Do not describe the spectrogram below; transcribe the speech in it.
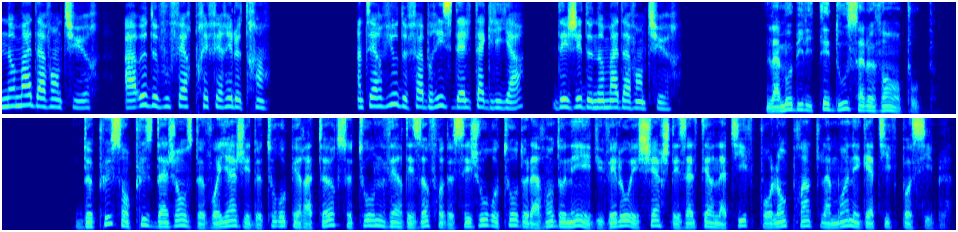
Nomade Aventure, à eux de vous faire préférer le train. Interview de Fabrice Deltaglia, DG de Nomade Aventure. La mobilité douce a le vent en poupe. De plus en plus d'agences de voyage et de tour opérateurs se tournent vers des offres de séjour autour de la randonnée et du vélo et cherchent des alternatives pour l'empreinte la moins négative possible.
